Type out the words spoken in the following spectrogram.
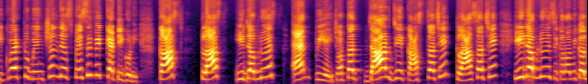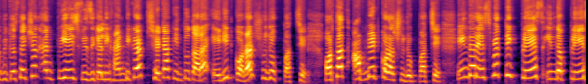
required to mention their specific category caste class EWS and PH অর্থাৎ যার যে কাস্ট আছে ক্লাস আছে EWS economical weaker section and PH physically handicap সেটা কিন্তু তারা এডিট করার সুযোগ পাচ্ছে, অর্থাৎ আপডেট করার সুযোগ পাচ্ছে। In the respective place in the place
